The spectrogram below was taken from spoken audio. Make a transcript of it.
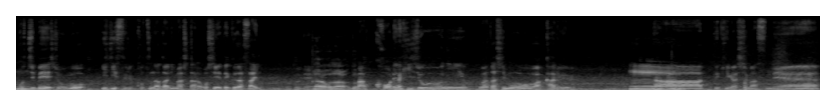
モチベーションを維持するコツなどありましたら教えてください。ということで。なるほどなるほど。まあこれは非常に私も分かるなーって気がしますね。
